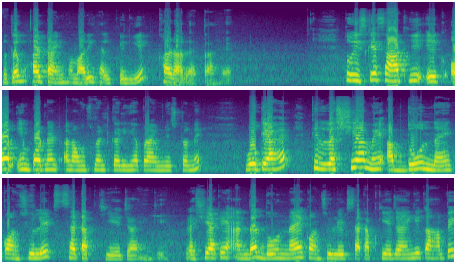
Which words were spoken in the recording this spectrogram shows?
मतलब हर टाइम हमारी हेल्प के लिए खड़ा रहता है। तो इसके साथ ही एक और इंपॉर्टेंट अनाउंसमेंट करी है प्राइम मिनिस्टर ने। वो क्या है कि रशिया में अब दो नए कॉन्सुलेट सेटअप किए जाएँगे। रशिया के अंदर दो नए कॉन्सुलेट सेटअप किए जाएँगे कहाँ पे?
